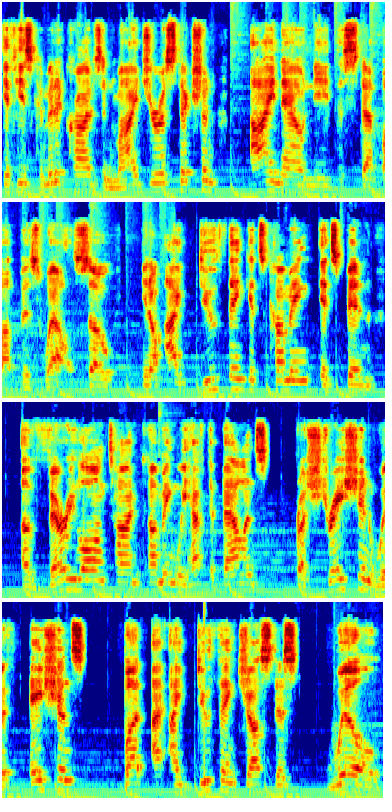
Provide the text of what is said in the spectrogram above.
if he's committed crimes in my jurisdiction, I now need to step up as well. So, you know, I do think it's coming. It's been a very long time coming. We have to balance frustration with patience, but I, I do think justice will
